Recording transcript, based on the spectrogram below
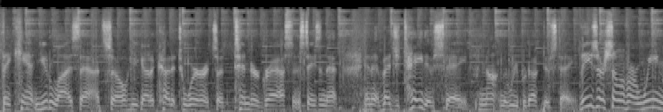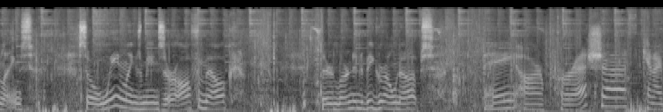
they can't utilize that. So you got to cut it to where it's a tender grass and it stays in that in that vegetative state, not in the reproductive state. These are some of our weanlings. So weanlings means they're off of milk. They're learning to be grown-ups. They are precious. Can I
